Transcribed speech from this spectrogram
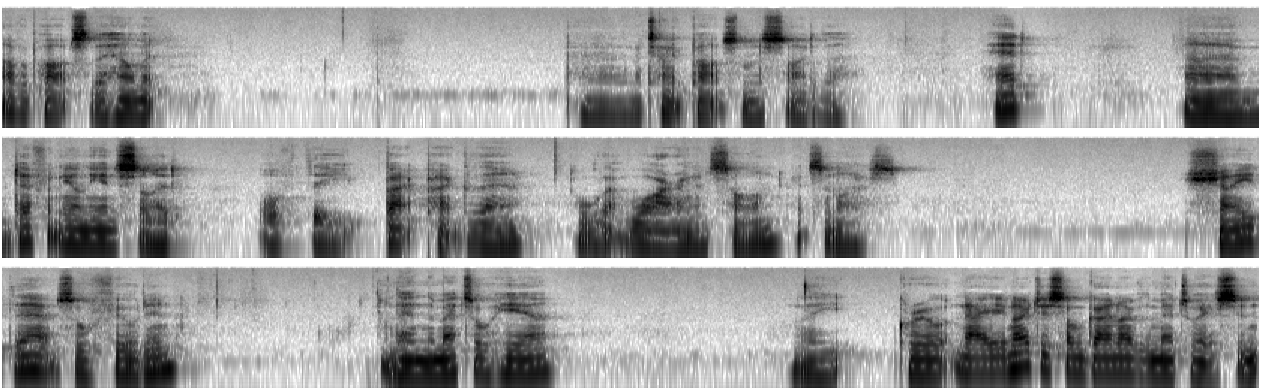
other parts of the helmet, uh, the metallic parts on the side of the head, um, definitely on the inside of the backpack there, all that wiring and so on, gets a nice shade there, it's all filled in. Then the metal here, the grill. Now you notice I'm going over the metal here. So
